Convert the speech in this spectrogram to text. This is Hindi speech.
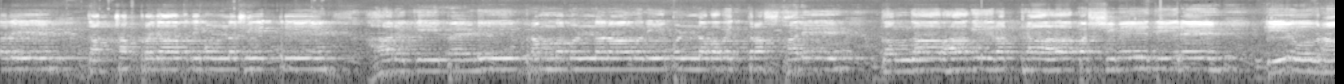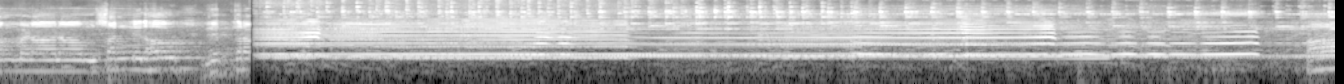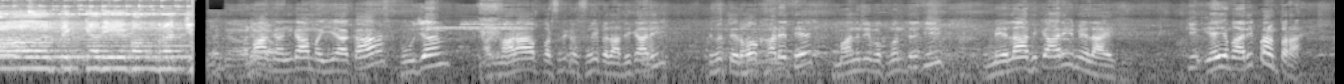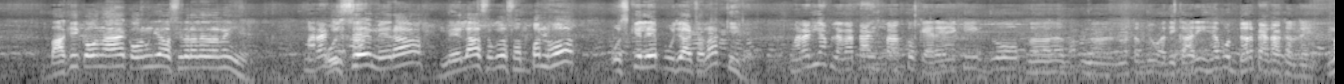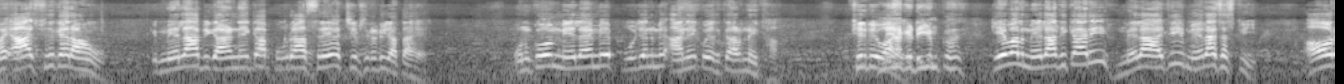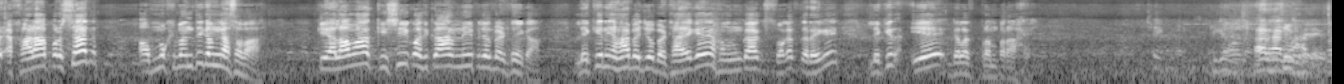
मंडले दक्ष प्रजापति पुण्य क्षेत्रे हर की पैणी ब्रह्म पुण्य नामनी पुण्य पवित्र स्थले गंगा भागीरथ्या पश्चिमे तीरे। देव ब्राह्मणानां सन्निधौ विक्रम पार्थिक्यदीपं व्रज माँ गंगा मैया का पूजन अखाड़ा परिषद के सभी पदाधिकारी जिसमें तेरह अखाड़े थे माननीय मुख्यमंत्री जी मेला अधिकारी मेलाए जी कि यही हमारी परंपरा है। बाकी कौन आया कौन गया उससे मेरा लेना नहीं है। उससे मेरा मेला सुगम संपन्न हो उसके लिए पूजा अर्चना की गई महाराज जी आप लगातार इस बात को कह रहे हैं कि जो मतलब जो अधिकारी हैं वो डर पैदा कर रहे हैं। मैं आज फिर कह रहा हूँ कि मेला बिगाड़ने का पूरा श्रेय चीफ सेक्रेटरी जाता है। उनको मेले में पूजन में आने कोई अधिकार नहीं था। फिर भी वो आए। डीएम को है? केवल मेलाधिकारी मेला आईजी मेला एसएसपी और अखाड़ा परिषद और मुख्यमंत्री गंगा सभा के अलावा किसी को अधिकार नहीं पूजन बैठने का। लेकिन यहाँ पे जो बैठाए गए हम उनका स्वागत करेंगे लेकिन ये गलत परंपरा है। हर हर महादेव।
